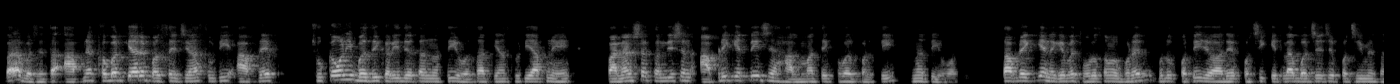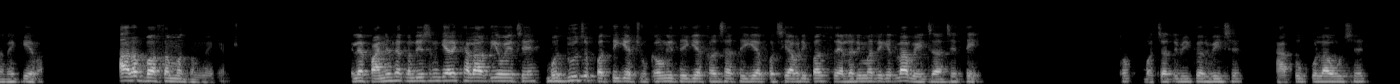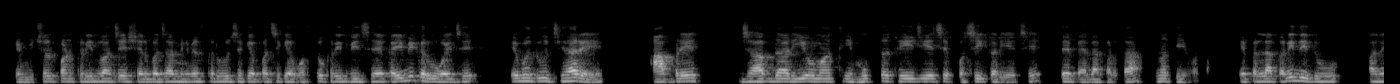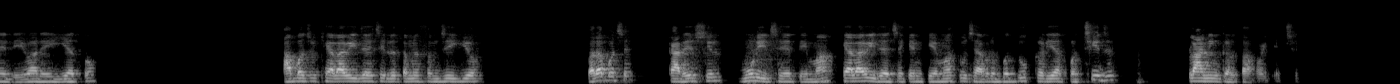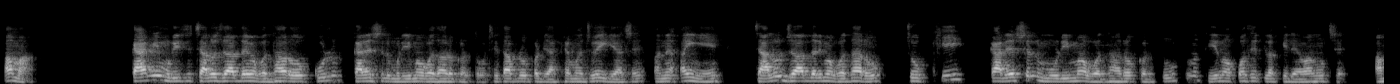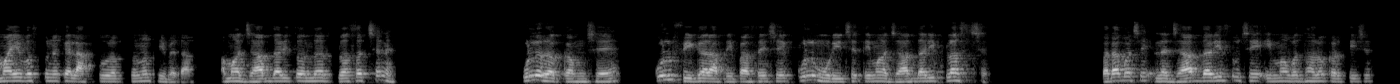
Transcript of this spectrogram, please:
બરાબર છે. તો આપને ખબર ક્યારે પડશે? જ્યાં સુધી આપણે ચૂકવણી બધી કરી દેતા નથી હોતા, ત્યાં સુધી આપણે ફાઇનાન્શિયલ કન્ડિશન આપણી કેટલી છે હાલમાં તે ખબર પડતી નથી હોતી. તો આપણે કહીએ ને કે ભાઈ થોડો સમય ભરે બધું પતી જવા દે, પછી કેટલા બચે છે પછી મેં તને કહેવા. આરબ ભાષામાં તમને કેમ છું? એટલે ફાઇનાન્શિયલ કન્ડિશન ક્યારે ખ્યાલ આવતી હોય છે? બધું જ પતી ગયા, ચુકવણી થઈ ગયા, ખર્ચા થઈ ગયા, પછી આપણી પાસે સેલરી માટે કેટલા વેચા છે તે. તો બચત બી કરવી છે, ખાતું ખોલાવવું છે કે મ્યુચ્યુઅલ ફંડ ખરીદવા છે શેર બજારમાં ઇન્વેસ્ટ કરવું છે કે પછી કે વસ્તુ ખરીદવી છે, કઈ બી કરવું હોય છે, એ બધું જ્યારે આપણે જવાબદારીઓમાંથી મુક્ત થઈ જઈએ છીએ, પછી કરીએ છીએ, તે પહેલા કરતા નથી હોતા. એ પહેલા કરી દીધું અને દેવા રહી ગયા તો? આ બાજુ ખ્યાલ આવી જાય છે એટલે તમને સમજી ગયો? બરાબર છે? કાર્યશીલ મૂડી છે તેમાં ખ્યાલ આવી જાય છે કેમ કે એમાં શું છે? આપણે બધું કર્યા પછી જ પ્લાનિંગ કરતા હોઈએ છીએ. આમાં કાયમી મૂડી છે, ચાલુ જવાબદારીમાં વધારો, કુલ કાર્યશીલ મૂડીમાં વધારો કરતો છે. તો આપણે ઉપર વ્યાખ્યામાં જોઈ ગયા છે અને અહીંયા ચાલુ જવાબદારીમાં વધારો, ચોખ્ખી કાર્યશીલ મૂડીમાં વધારો કરતું નથી. એનું ઓપોઝિટ લખી દેવાનું છે. આમાં એ વસ્તુને કઈ લાગતું લખતું નથી બેટા. આમાં જવાબદારી તો અંદર પ્લસ જ છે ને? કુલ રકમ છે, કુલ ફિગર આપણી પાસે છે, કુલ મૂડી છે, તેમાં જવાબદારી પ્લસ છે. બરાબર છે? એટલે જવાબદારી શું છે? એમાં વધારો કરતી છે.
